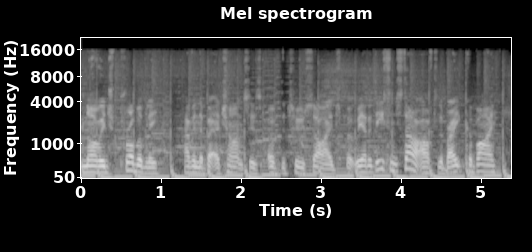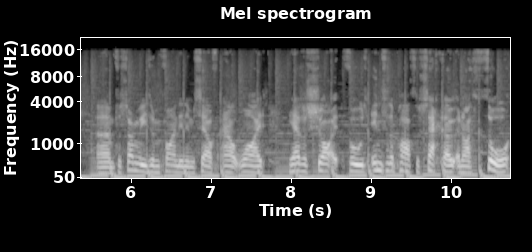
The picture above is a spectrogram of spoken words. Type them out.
Norwich probably having the better chances of the two sides, but we had a decent start after the break. Cabaye, um, for some reason, finding himself out wide. He has a shot, it falls into the path of Sako, and I thought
